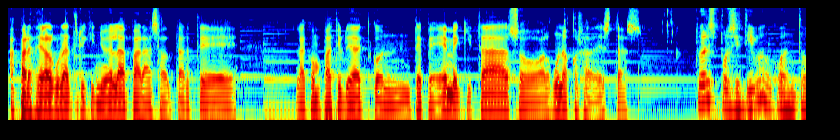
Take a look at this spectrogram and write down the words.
aparecerá alguna triquiñuela para saltarte la compatibilidad con TPM, quizás, o alguna cosa de estas. ¿Tú eres positivo en cuanto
